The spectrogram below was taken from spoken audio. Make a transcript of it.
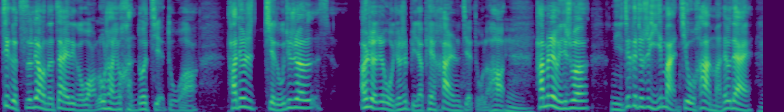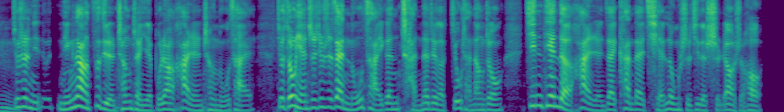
这个资料呢，在这个网络上有很多解读啊。他就是解读，就是说，而且这我就是比较偏汉人的解读了哈。嗯、他们认为就是说，你这个就是以满就汉嘛，对不对？嗯、就是你宁让自己人称臣，也不让汉人称奴才。就总而言之，就是在奴才跟臣的这个纠缠当中，今天的汉人在看待乾隆时期的史料时候，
